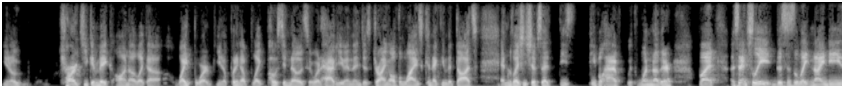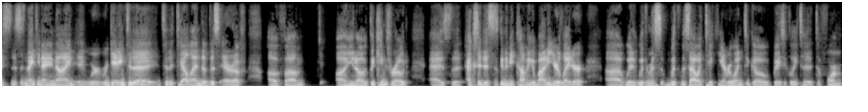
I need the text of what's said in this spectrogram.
you know charts you can make on a like a whiteboard you know putting up like post-it notes or what have you and then just drawing all the lines connecting the dots and relationships that these people have with one another. But essentially, this is the late '90s. This is 1999. It, we're we're getting to the to the tail end of this era of of um, uh, you know the King's Road as the Exodus is going to be coming about a year later. Uh, with with with Misawa taking everyone to go basically to to form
